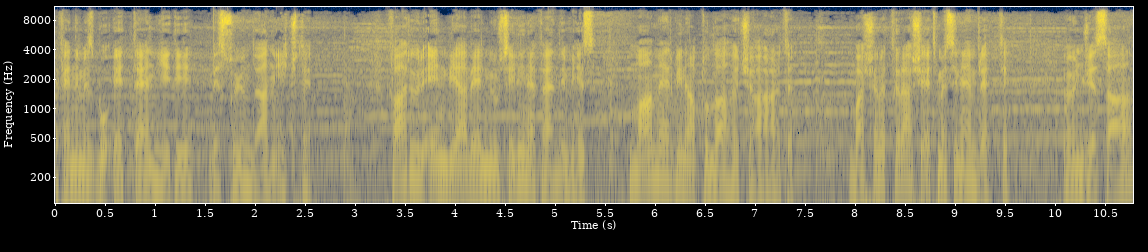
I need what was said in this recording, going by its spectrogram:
Efendimiz bu etten yedi ve suyundan içti. Fahrül Enbiya ve Mürselin Efendimiz Mamer bin Abdullah'ı çağırdı. Başını tıraş etmesini emretti. Önce sağ,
